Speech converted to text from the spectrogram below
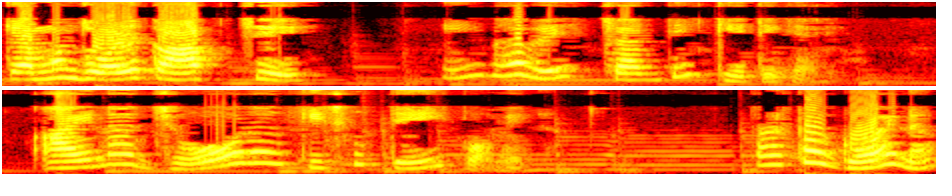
কেমন জ্বরে কাঁপছে। এইভাবে চার দিন কেটে গেল। আয়না জ্বর আর কিছুতেই কমে না। তারপর গয়না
